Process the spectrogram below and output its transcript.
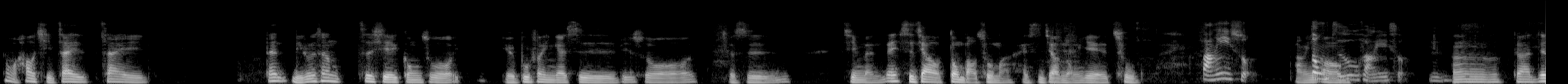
那我好奇在，在但理论上这些工作有一部分应该是，比如说就是金门，哎，是叫动保处吗？还是叫农业处？防疫所，防动植物防疫所。嗯嗯，对啊，就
